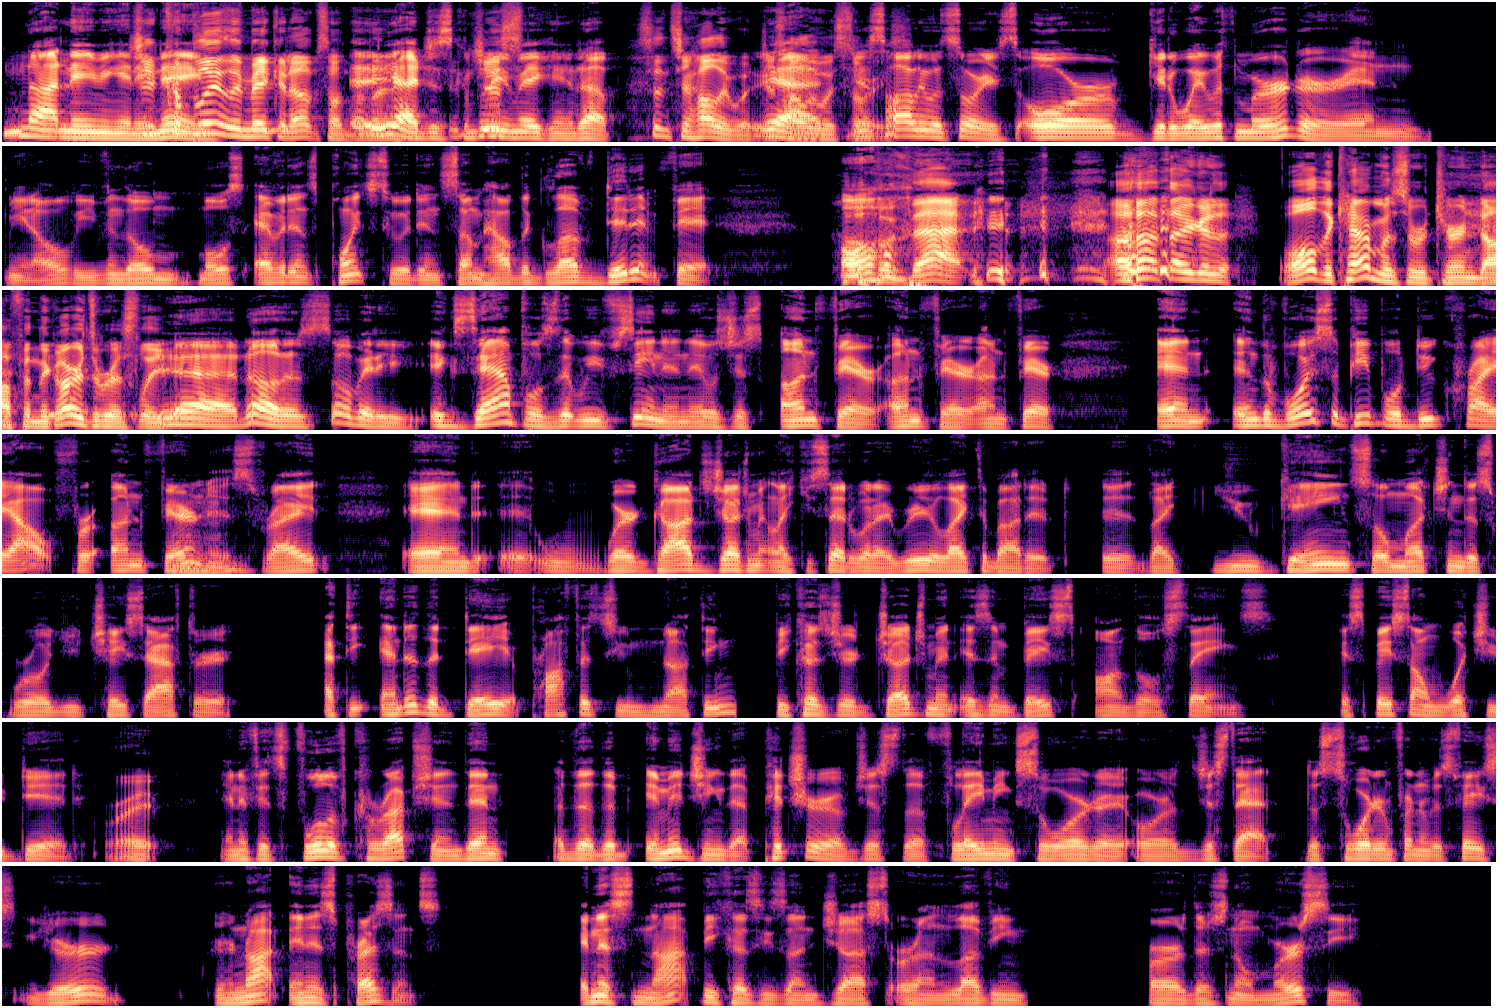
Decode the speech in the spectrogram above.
Not naming any She's names. completely making up something. There. yeah, just completely making it up. since you're Hollywood, just yeah, Hollywood stories. just Hollywood stories, or get away with murder, and you know, even though most evidence points to it, and somehow the glove didn't fit. All oh, that. I thought you were gonna. Well, all the cameras were turned off and the guards were asleep. Yeah, no, there's so many examples that we've seen, and it was just unfair, unfair, unfair. And and the voice of people do cry out for unfairness, Mm-hmm. right? And uh, where God's judgment, like you said, what I really liked about it, it, like you gain so much in this world, you chase after it. At the end of the day, it profits you nothing because your judgment isn't based on those things. It's based on what you did. Right. And if it's full of corruption, then the the imaging, that picture of just the flaming sword or, or just that the sword in front of his face, you're you're not in his presence. And it's not because he's unjust or unloving or there's no mercy.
